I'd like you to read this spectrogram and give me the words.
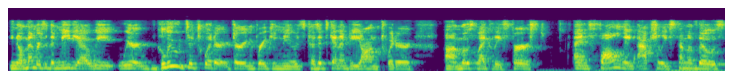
you know, members of the media, we we're glued to Twitter during breaking news because it's going to be on Twitter, uh, most likely first, and following actually some of those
